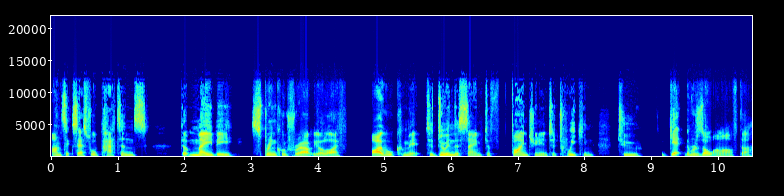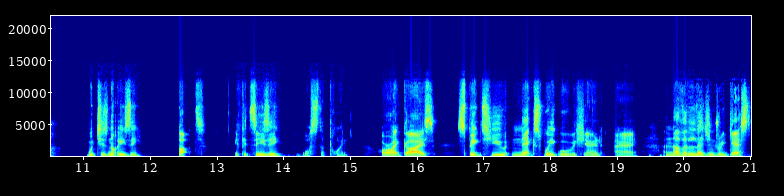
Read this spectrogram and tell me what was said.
unsuccessful patterns that may be sprinkled throughout your life, I will commit to doing the same, to fine tuning, to tweaking, to get the result I'm after, which is not easy. But if it's easy, what's the point? All right, guys, speak to you next week. We'll be sharing a, another legendary guest.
